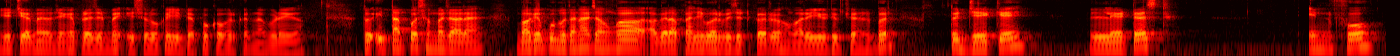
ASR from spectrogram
ये चेयरमैन हो जाएँगे प्रेजेंट में इसरो का ये भी आपको कवर करना पड़ेगा। तो इतना आपको समझ आ रहा है। बाकी आपको बताना चाहूँगा, अगर आप पहली बार विज़िट कर रहे हो हमारे यूट्यूब चैनल पर तो जे के लेटेस्ट इन्फो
